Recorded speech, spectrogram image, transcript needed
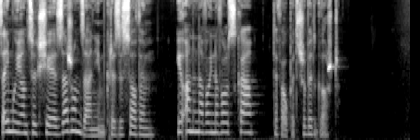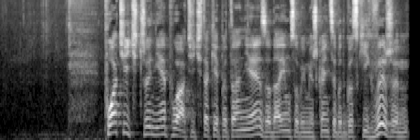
zajmujących się zarządzaniem kryzysowym. Joanna Wojnowolska, TVP3 Bydgoszcz. Płacić czy nie płacić? Takie pytanie zadają sobie mieszkańcy bydgoskich Wyżyn.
